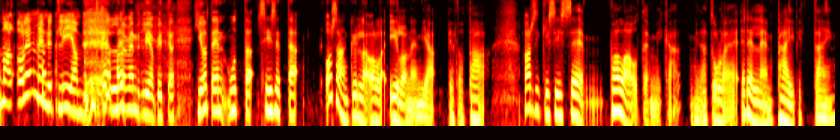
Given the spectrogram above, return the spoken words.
Mä olen mennyt liian pitkälle. Olen mennyt liian pitkälle. Joten, mutta siis, että osaan kyllä olla iloinen ja, ja tota, varsinkin siis se palaute, mikä, mitä tulee edelleen päivittäin.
